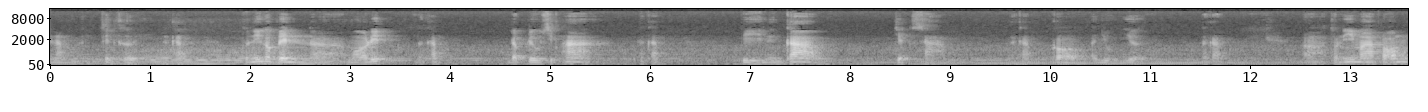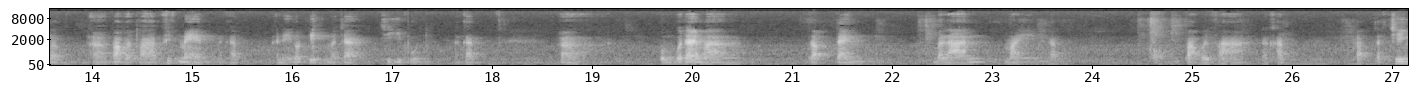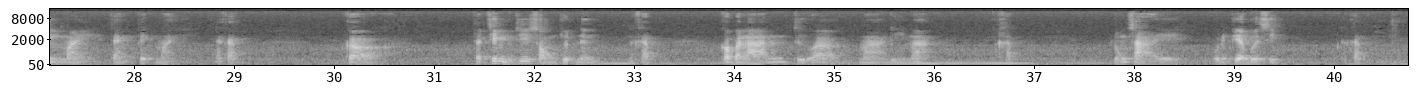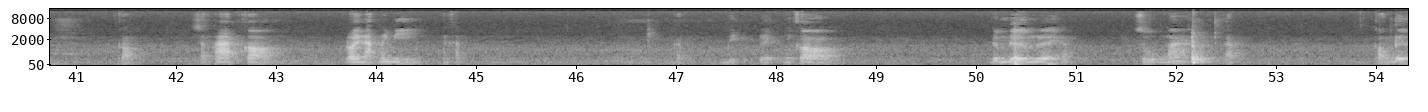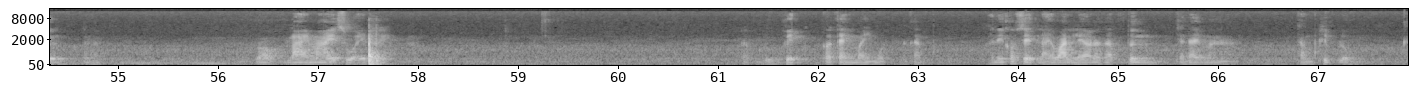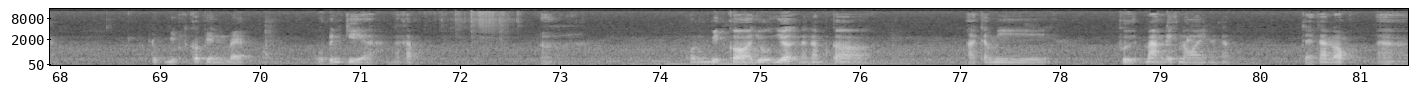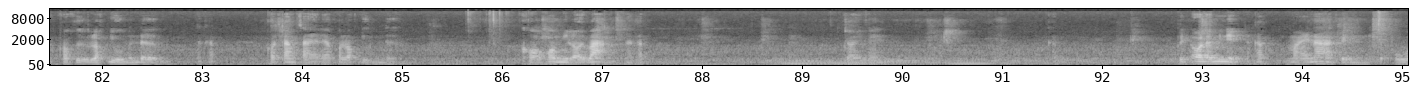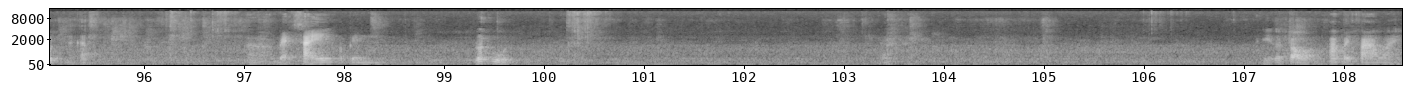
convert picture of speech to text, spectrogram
นะนำเหมือนเช่นเคยนะครับ ตัวนี้ก็เป็นมอริสนะครับ W15 นะครับปี 1973นะครับก็อายุเยอะนะครับตัวนี้มาพร้อมกับอ่าภาคไฟฟ้าฟิตแมนนะครับ อันนี้ก็ติดมาจากที่ญี่ปุ่นนะครับผมก็ได้มาปรับแต่งบาลานซ์ใหม่นะครับของภาคไฟฟ้านะครับ ปรับทัชชิ่งใหม่แต่งเป็ดใหม่นะครับ ก็ทัชชิ่งอยู่ที่ 2.1 นะครับ ก็บาลานซ์ถือว่ามาดีมากนะครับ ลงสายโอลิมเปียเบอร์สิบนะครับ ก็สภาพก็รอยหนักไม่มีนะครับบบิดเบรกนี่ก็เดิมๆเลยครับ สูงมากครับ ของเดิมนะครับก็ลายไม้สวยเลย ครับดูเป็ดก็แต่งใหม่หมดนะครับ อันนี้ก็เสร็จหลายวันแล้วนะครับเพิ่งจะได้มาทำคลิปลงลูกบิดก็เป็นแบบโอเปนเกียร์นะครับคนลูกบิดก็อายุเยอะนะครับ ก็อาจจะมีฝืดบ้างเล็กน้อยนะครับ แต่ถ้าล็อกอก็คือล็อกอยู่เหมือนเดิมนะครับ ก็ตั้งสายแล้วก็ล็อกอยู่เหมือนเดิม คอก็มีรอยบ้างนะครับจอยแน่น เป็นออร์ a มิเนตนะครับ ไม้หน้าเป็นสปูตนะครับแบ็กไซด์ก็เป็นรถวูดอันนี้ก็ต่อภาคไฟฟ้าไว้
